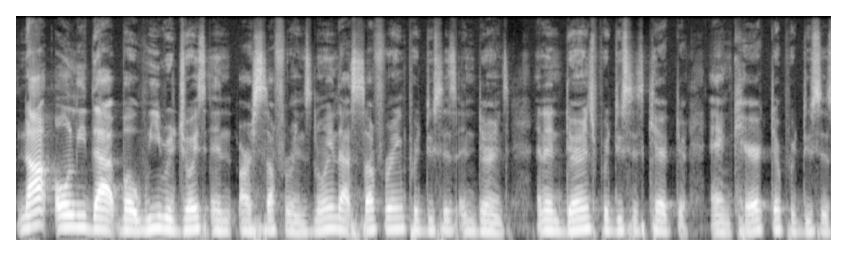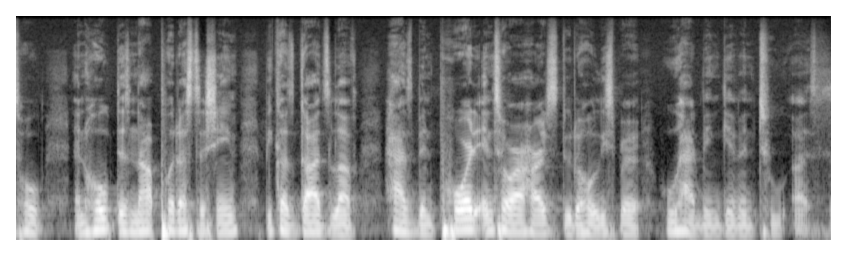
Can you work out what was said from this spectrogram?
Not only that, but we rejoice in our sufferings, knowing that suffering produces endurance, and endurance produces character, and character produces hope. And hope does not put us to shame because God's love has been poured into our hearts through the Holy Spirit who had been given to us.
